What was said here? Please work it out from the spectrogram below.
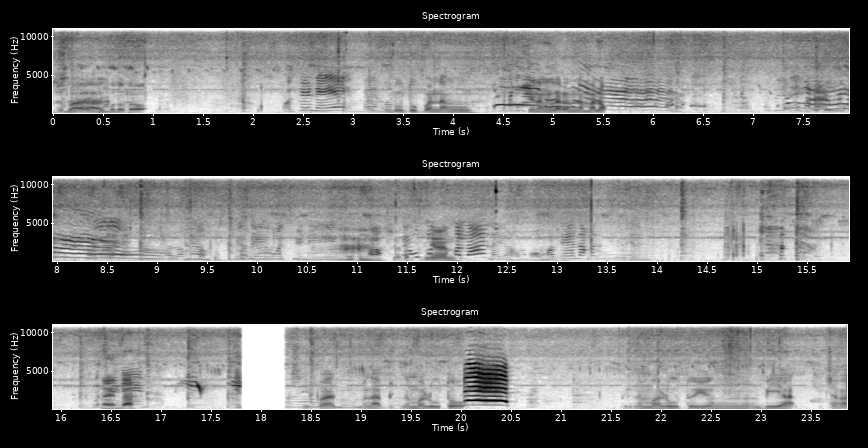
Sa baag. What's your name? Ben, Luto pa ng tinanglaran na manok. alam mo. You say, what's your name? Ah, Sarap niyan. Ayun, ba? Sipat, malapit na maluto. Malapit na maluto yung biya. Tsaka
